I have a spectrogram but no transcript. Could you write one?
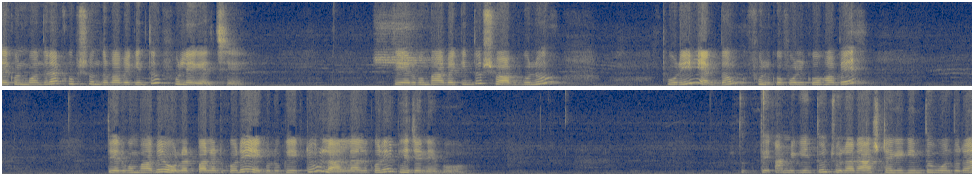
দেখুন বন্ধুরা, খুব সুন্দরভাবে কিন্তু ফুলে গেছে। তো এরকমভাবে কিন্তু সবগুলো পুরি একদম ফুলকো ফুলকো হবে। তো এরকমভাবে ওলট পালট করে এগুলোকে একটু লাল লাল করে ভেজে নেব। আমি কিন্তু চুলার আঁশটাকে কিন্তু বন্ধুরা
